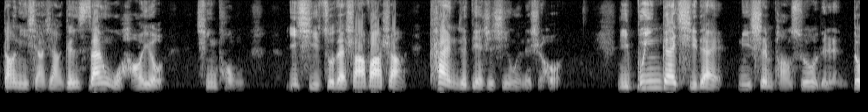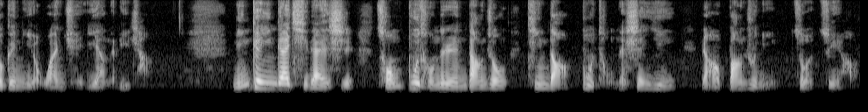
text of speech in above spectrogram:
当你想象跟三五好友、亲朋一起坐在沙发上看着电视新闻的时候，你不应该期待你身旁所有的人都跟你有完全一样的立场。您更应该期待的是，从不同的人当中听到不同的声音，然后帮助您做最好。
